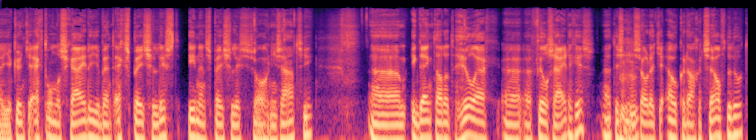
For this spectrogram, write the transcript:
Je kunt je echt onderscheiden. Je bent echt specialist in een specialistische organisatie. Ehm, ik denk dat het heel erg eh, eh, veelzijdig is. Het is Mhm. niet zo dat je elke dag hetzelfde doet.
